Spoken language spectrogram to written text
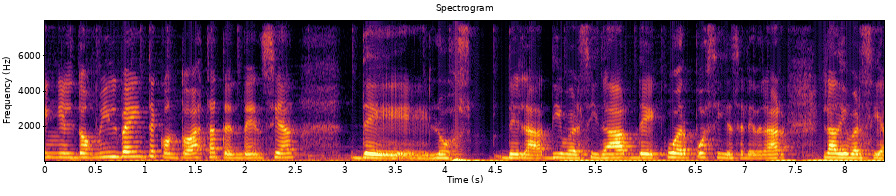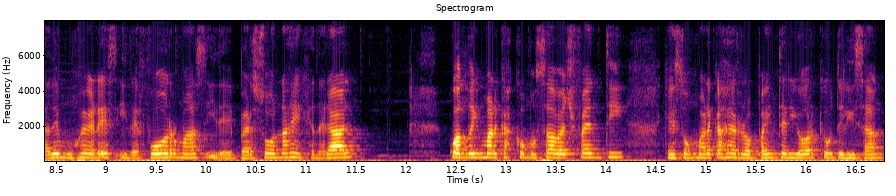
en el 2020, con toda esta tendencia de los de la diversidad de cuerpos y de celebrar la diversidad de mujeres y de formas y de personas en general, cuando hay marcas como Savage Fenty, que son marcas de ropa interior que utilizan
